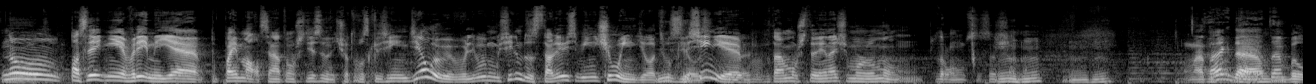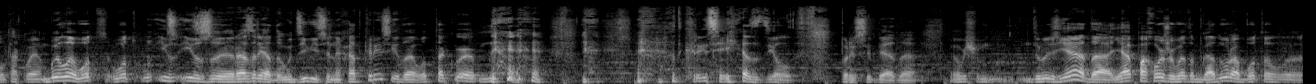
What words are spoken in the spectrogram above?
Ну, вот. последнее время я поймался на том, что действительно что-то в воскресенье делаю, волевым усилием заставляю себе ничего не делать не в воскресенье, делать, да. потому что иначе можно ну, тронуться совершенно. Угу, угу. А так, да, да, это было такое. Было вот, вот из, из разряда удивительных открытий, да, вот такое открытие я сделал про себя, да. В общем, друзья, да, я, похоже, в этом году работал, э,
